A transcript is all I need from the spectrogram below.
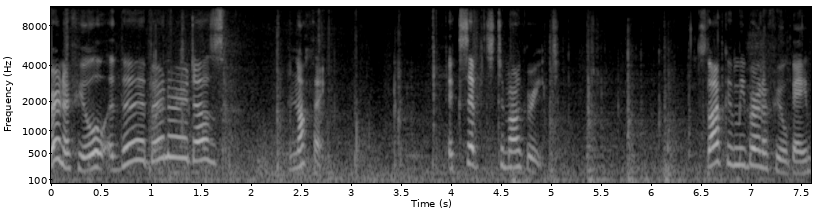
Burner fuel, the burner does nothing. Except to Marguerite. Stop giving me burner fuel game.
